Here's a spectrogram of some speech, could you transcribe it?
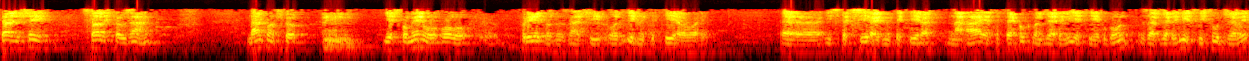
Kaže šejh Salih Kauzan nakon što je spomenuo ovo prijedvodno, znači od Ibn Ketira ovaj, e, iz tefsira Ibn Ketira na ajet fe hukmal džahilijet je gun, za džahilijetski sud želi,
